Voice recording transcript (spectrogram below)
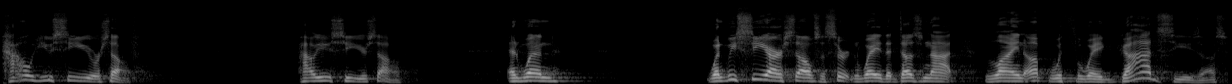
how you see yourself. How you see yourself. And when when we see ourselves a certain way that does not line up with the way God sees us,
